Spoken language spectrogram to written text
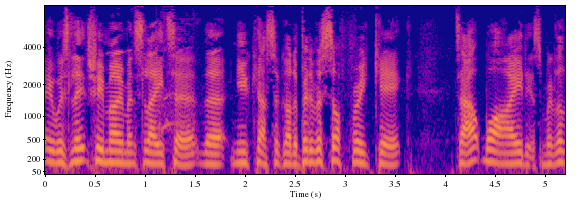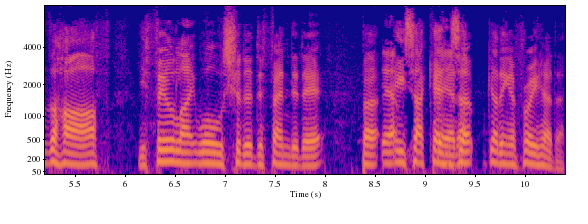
it was literally moments later that Newcastle got a bit of a soft free kick. It's out wide. It's middle of the half. You feel like Wolves should have defended it, but Yep, Isak ends header. up getting a free header.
